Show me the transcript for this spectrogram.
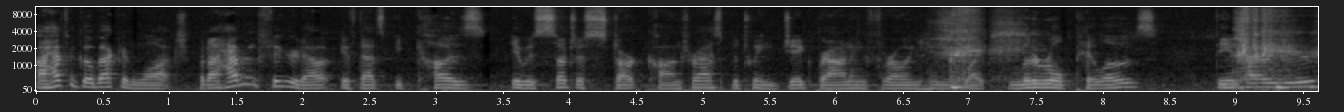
I have to go back and watch, but I haven't figured out if that's because it was such a stark contrast between Jake Browning throwing him like literal pillows the entire year,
